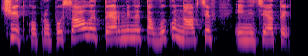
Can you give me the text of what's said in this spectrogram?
чітко прописали терміни та виконавців ініціатив.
